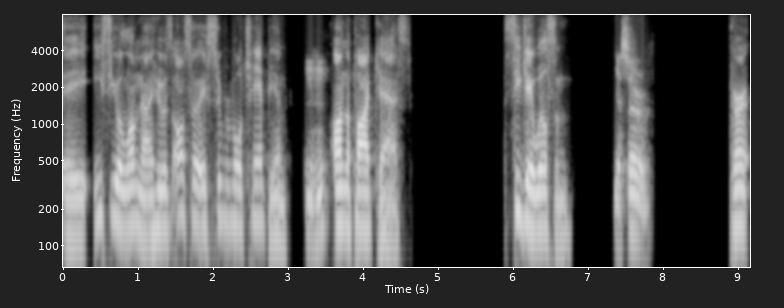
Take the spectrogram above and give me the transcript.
a ECU alumni who is also a Super Bowl champion hmm on the podcast. CJ Wilson, Yes, sir. current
